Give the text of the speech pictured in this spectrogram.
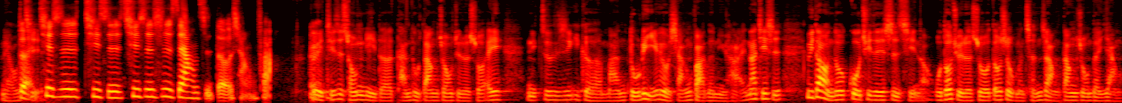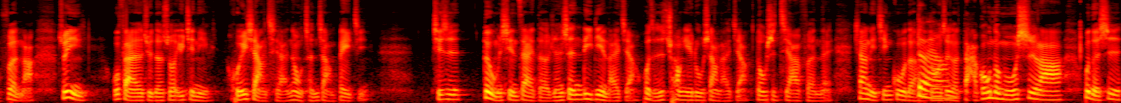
了解。对，其实其实其实是这样子的想法。对，其实从你的谈吐当中，觉得说，哎，你这是一个蛮独立又有想法的女孩。那其实遇到很多过去这些事情呢，我都觉得说，都是我们成长当中的养分啊。所以我反而觉得说，于姐你回想起来那种成长背景，其实对我们现在的人生历练来讲，或者是创业路上来讲，都是加分诶。像你经过的很多这个打工的模式啦，或者是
